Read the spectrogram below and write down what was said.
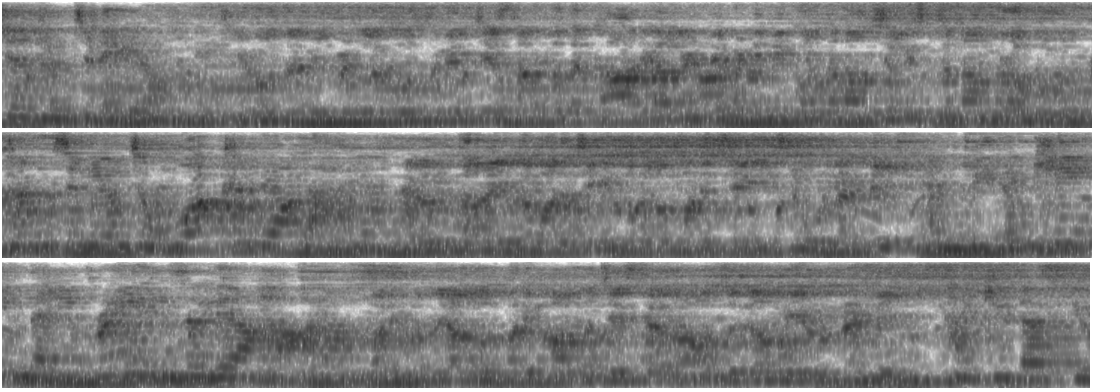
children today, Lord. Continue to work in your life. And be the king that reigns in their hearts. Thank you that you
